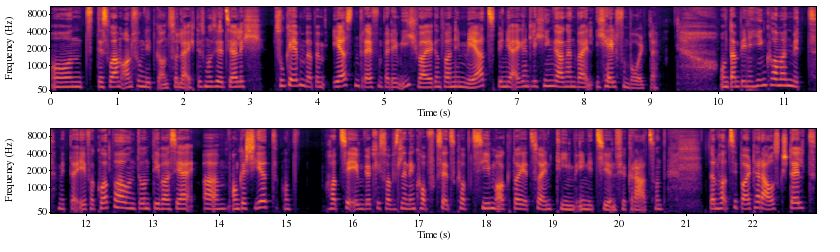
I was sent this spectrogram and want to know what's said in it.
Und das war am Anfang nicht ganz so leicht. Das muss ich jetzt ehrlich zugeben, weil beim ersten Treffen, bei dem ich war, irgendwann im März, bin ich eigentlich hingegangen, weil ich helfen wollte. Und dann bin ich hingekommen mit, mit der Eva Korper und, und die war sehr ähm, engagiert und hat sie eben wirklich so ein bisschen in den Kopf gesetzt gehabt, sie mag da jetzt so ein Team initiieren für Graz. Und dann hat sie bald herausgestellt,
